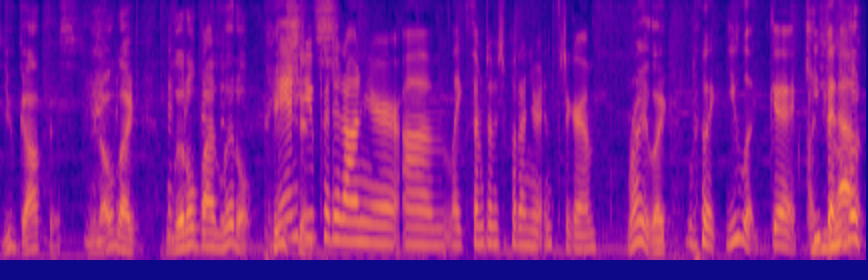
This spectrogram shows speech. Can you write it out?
you got this. You know, like little by little, patience. And you put it on your um like sometimes you put it on your Instagram. Right, like like you look good. Uh, Keep it up. You look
